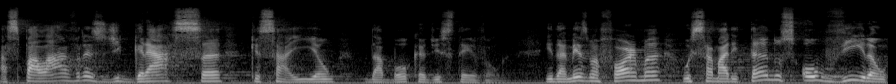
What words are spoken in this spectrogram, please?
as palavras de graça que saíam da boca de Estevão. E da mesma forma, os samaritanos ouviram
